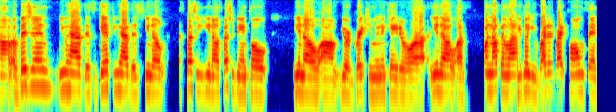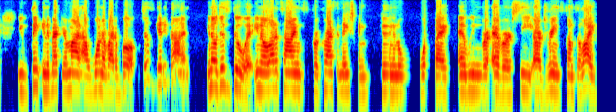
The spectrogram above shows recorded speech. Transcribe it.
uh, a vision. You have this gift. You have this, you know, especially you know, especially being told, you know, um, you're a great communicator or you know, a growing up in life, you know, you write it, write poems and you think in the back of your mind, I want to write a book. Just get it done. You know, just do it. You know, a lot of times procrastination gets in the way, and we never ever see our dreams come to life.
